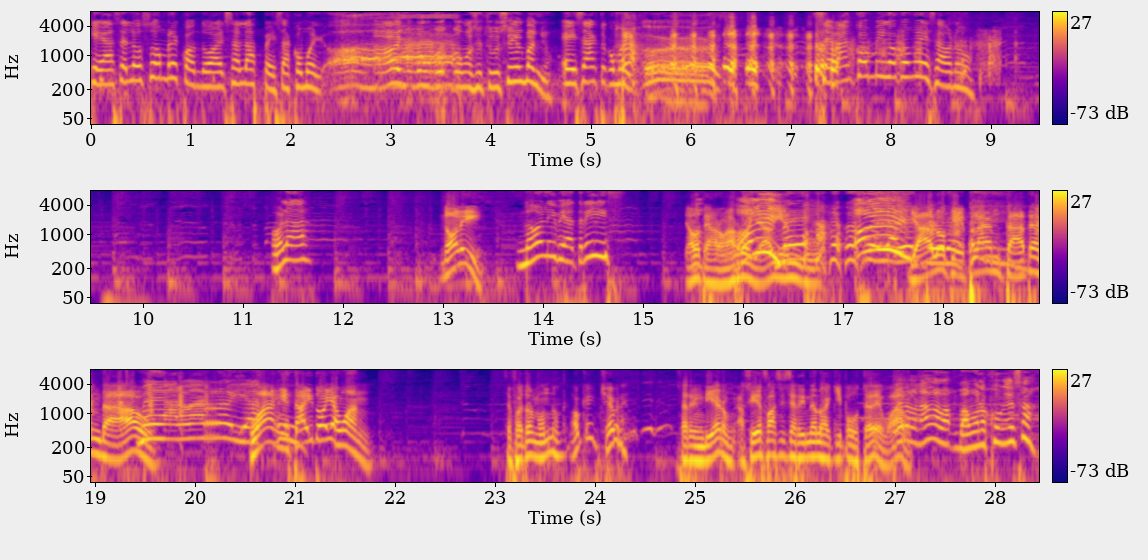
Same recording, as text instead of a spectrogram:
que hacen los hombres cuando alzan las pesas, como el... "Ah". Ay, como, como- como si estuviese en el baño. Exacto, como el... "Ah". ¿Se van conmigo con esa o no? Hola. Noli. Noli, Beatriz. Ya lo dejaron arrollar. Bien duro. Ya lo que planta te han dado. Me dejaron arrollar. Juan, ¿está ahí todavía, Juan? Se fue todo el mundo. Ok, chévere. Se rindieron. Así de fácil se rinden los equipos de ustedes. Wow. Pero nada, va- vámonos con esa.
